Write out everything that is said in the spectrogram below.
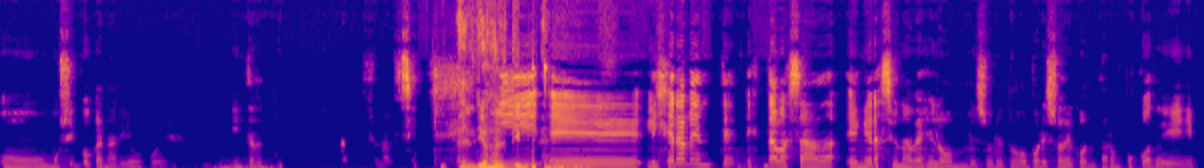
un músico canario, pues, internacional. Sí. El dios del Y timbre. eh, ligeramente está basada en Érase una vez el hombre, sobre todo por eso de contar un poco de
